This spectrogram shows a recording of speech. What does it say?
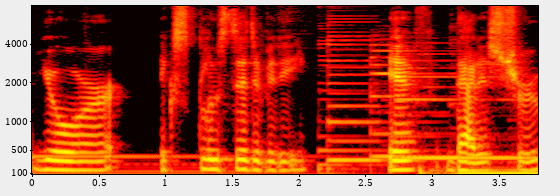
your exclusivity, if that is true,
